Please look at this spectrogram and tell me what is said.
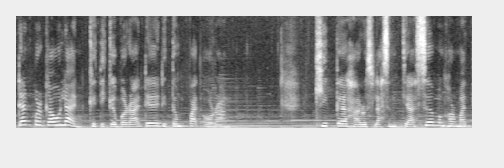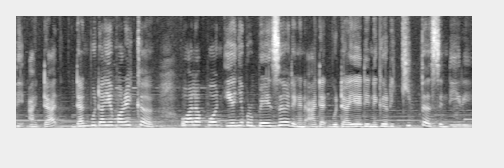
dan pergaulan ketika berada di tempat orang. Kita haruslah sentiasa menghormati adat dan budaya mereka walaupun ianya berbeza dengan adat budaya di negeri kita sendiri.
